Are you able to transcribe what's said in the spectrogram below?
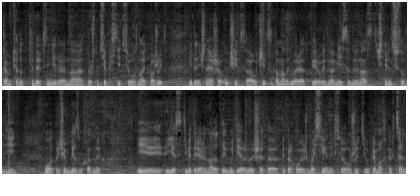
там что-то тебе дается неделя на то, чтобы все посетить, все узнать, пожить, и ты начинаешь учиться. А учиться там надо, говорят, первые два месяца 12-14 часов в день. Вот, причем без выходных. И если тебе это реально надо, ты выдерживаешь это, ты проходишь бассейн, и все, уже типа прямо официально,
